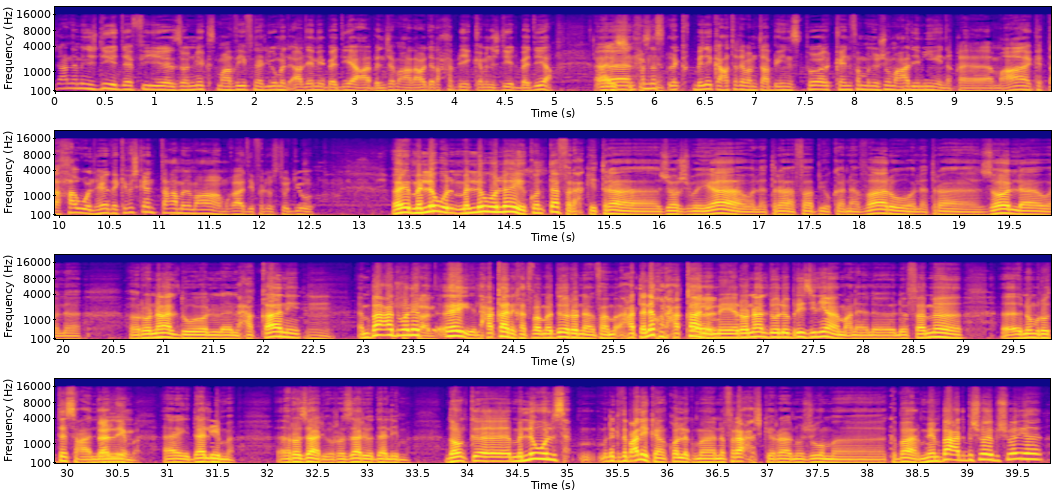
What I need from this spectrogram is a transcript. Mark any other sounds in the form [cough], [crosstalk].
رجعنا من جديد في Zone Mix مع ضيفنا اليوم الإعلامي بديع بن جمعة العودة. رحب بك من جديد بديع. أه نحب نسألك قبلك على تجربه نتاع beIN Sport كان فما نجوم عالميين معاك. التحول هذا كيفاش كان التعامل معاهم غادي في الاستوديو؟ أي من الأول من الأول أي كنت تفرح. كي ترى جورج وياه ولا ترى فابيو كانافارو ولا ترى زولا ولا رونالدو الحقاني. من بعد ولات اي الحقاني خاطر فما deux رونالدو فما حتى الآخر حقاني mais رونالدو le brésilien معناها le fameux نمرو تسعة داليما. أي داليما. روزاريو روزاريو داليما. donc من الأول نكذب عليك نقول لك ما نفرحش كي نجوم كبار. من بعد بشويه بشويه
